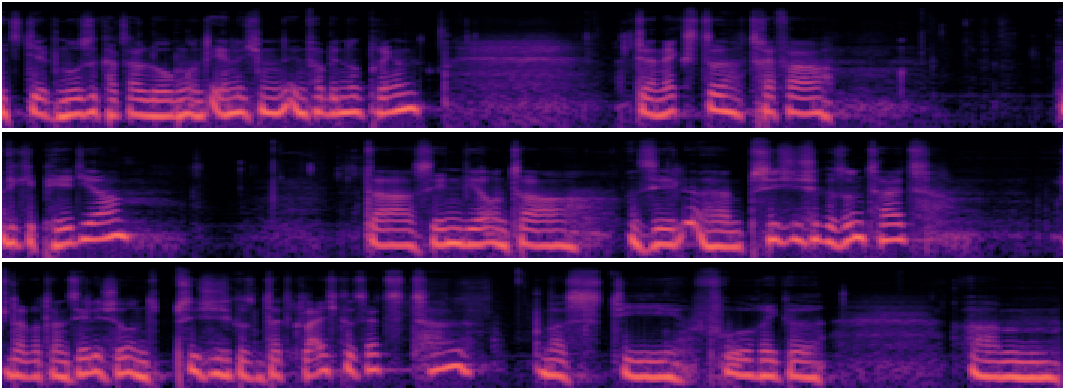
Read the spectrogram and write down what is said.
mit Diagnosekatalogen und Ähnlichem in Verbindung bringen. Der nächste Treffer Wikipedia. Da sehen wir unter Seel äh, psychische Gesundheit, da wird dann seelische und psychische Gesundheit gleichgesetzt, was die vorige ähm,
